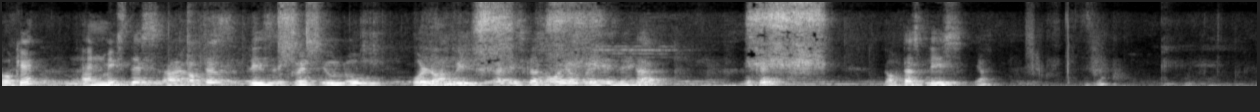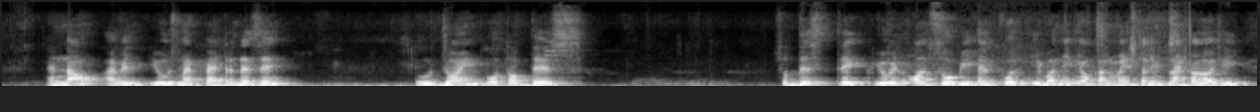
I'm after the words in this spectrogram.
Okay, and mix this. Uh, doctors, please request you to hold on. We'll uh, discuss all your queries later. Okay, doctors, please. Yeah and now i will use my pattern resin to join both of this so this trick you will also be helpful even in your conventional implantology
